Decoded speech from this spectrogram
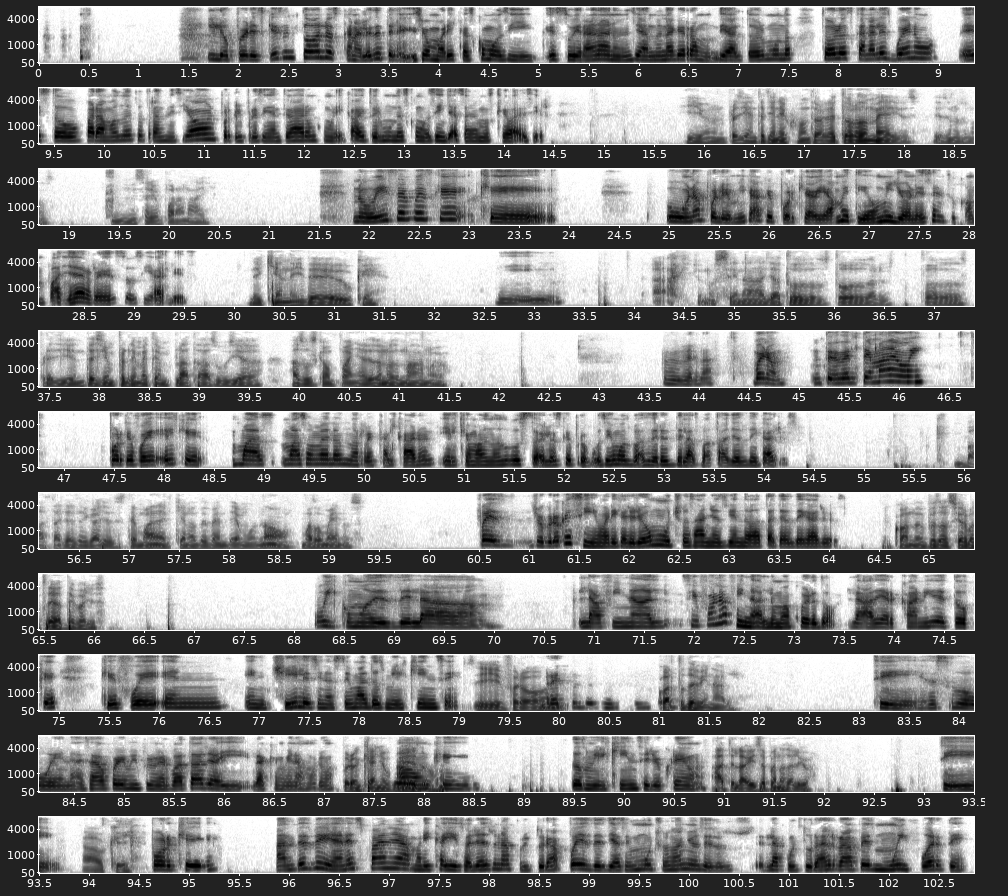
Y lo peor es que es en todos los canales de televisión, marica, es como si estuvieran anunciando una guerra mundial. Todo el mundo, todos los canales, bueno, esto, paramos nuestra transmisión porque el presidente va a dar un comunicado y todo el mundo es como si ya sabemos qué va a decir. Y bueno, el presidente tiene control de todos los medios. Eso no es un misterio para nadie. ¿No viste pues que, que hubo una polémica que porque había metido millones en su campaña de redes sociales? ¿De quién? ¿De de Duque? Y Ay, yo no sé nada. Ya todos, todos, todos los presidentes siempre le meten plata sucia a sus campañas. Eso no es nada nuevo. es verdad. Bueno, entonces el tema de hoy, porque fue el que más, más o menos nos recalcaron y el que más nos gustó de los que propusimos, va a ser el de las batallas de gallos. Batallas de gallos. Este man en el que nos defendemos, no, más o menos. Pues yo creo que sí, marica, yo llevo muchos años viendo batallas de gallos. Cuando empezó a hacer batallas de gallos. Uy, como desde la, la final, sí fue una final, no me acuerdo, la de Arcani de Toque, que fue en, en Chile, si no estoy mal, 2015. Sí, fueron Red Bull 2015. cuartos de final. Sí, esa estuvo buena, esa fue mi primer batalla y la que me enamoró. ¿Pero en qué año fue eso? Aunque 2015, yo creo. Ah, te la avisé apenas salió. Sí, Ah, ok. porque antes vivía en España, marica, y eso allá es una cultura, pues desde hace muchos años, eso es- la cultura del rap es muy fuerte.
